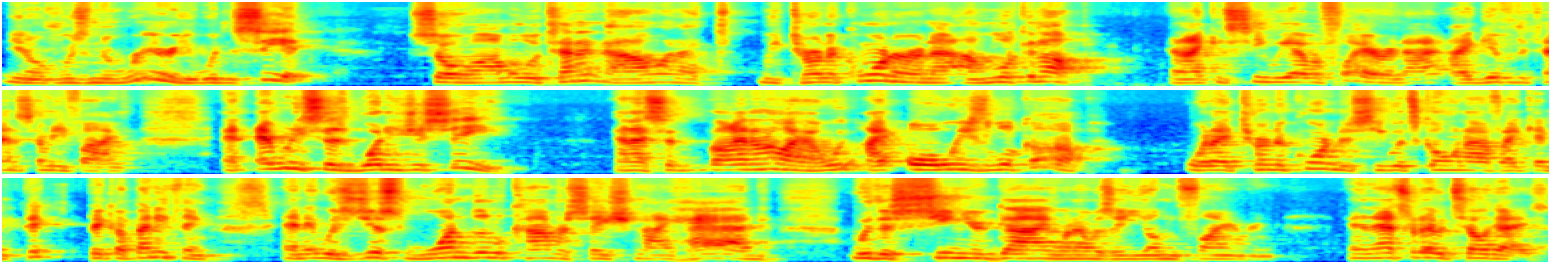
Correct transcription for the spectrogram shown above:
you know, if it was in the rear, you wouldn't see it. So I'm a lieutenant now, and I we turn a corner, and I, I'm looking up, and I can see we have a fire, and I, I give the 1075, and everybody says, "What did you see?" And I said, "Well, I don't know. I I always look up when I turn the corner to see what's going on, if I can pick pick up anything." And it was just one little conversation I had with a senior guy when I was a young fireman, and that's what I would tell guys:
